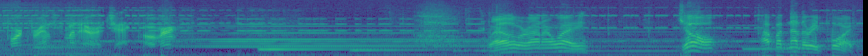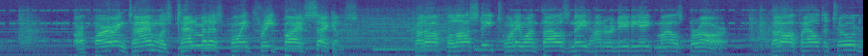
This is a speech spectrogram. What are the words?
report for instrument error check. Over. Well, we're on our way. Joe, how about another report? Our firing time was 10 minutes, 0.35 seconds. Cutoff velocity, 21,888 miles per hour. Cutoff altitude,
